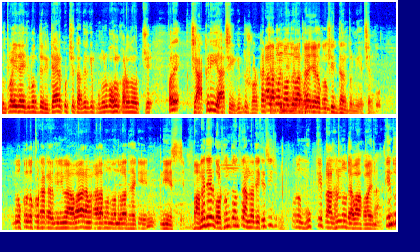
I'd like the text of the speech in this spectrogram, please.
এমপ্লয়িরা ইতিমধ্যে রিটায়ার করছে তাদেরকে পুনর্বহল করানো হচ্ছে। ফলে চাকরি আছে কিন্তু সরকার সিদ্ধান্ত নিয়েছেন। লক্ষ লক্ষ টাকার বিনিময়ে আবার আমার আলাপন বন্দ্যোপাধ্যায়কে নিয়ে এসছে। বামেদের গঠনতন্ত্রে আমরা দেখেছি কোনো মুখকে প্রাধান্য দেওয়া হয় না। কিন্তু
